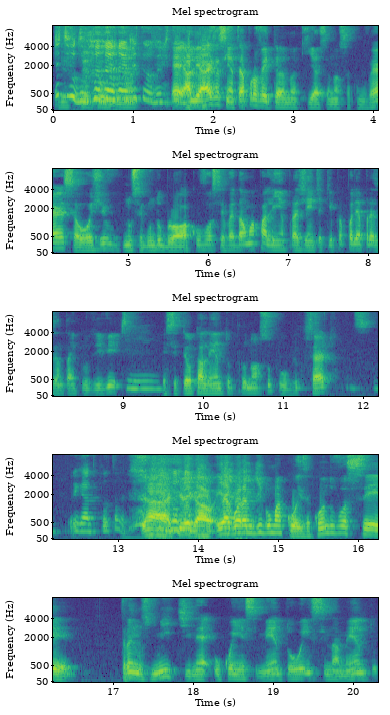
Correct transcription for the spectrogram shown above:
de, de tudo, de tudo, né? de tudo, de tudo. É, aliás, assim, até aproveitando aqui essa nossa conversa, hoje no segundo bloco você vai dar uma palhinha pra gente aqui para poder apresentar, inclusive, Sim. esse teu talento para o nosso público, certo? Obrigado pelo talento. Ah, que legal. E agora me diga uma coisa, quando você transmite né, o conhecimento ou ensinamento,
